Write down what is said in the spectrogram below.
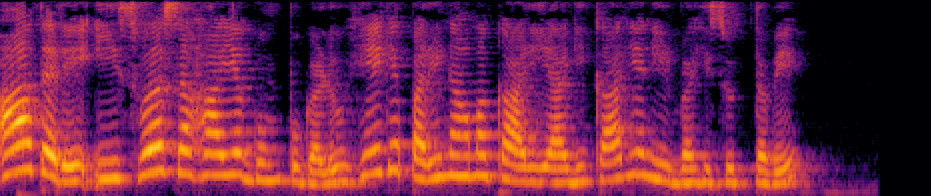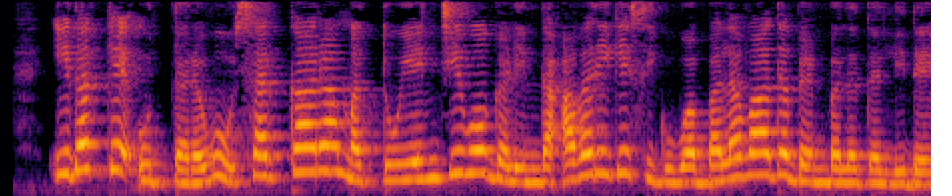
ಆದರೆ ಈ ಸ್ವಸಹಾಯ ಗುಂಪುಗಳು ಹೇಗೆ ಪರಿಣಾಮಕಾರಿಯಾಗಿ ಕಾರ್ಯನಿರ್ವಹಿಸುತ್ತವೆ? ಇದಕ್ಕೆ ಉತ್ತರವು ಸರ್ಕಾರ ಮತ್ತು ಎನ್ಜಿಒಗಳಿಂದ ಅವರಿಗೆ ಸಿಗುವ ಬಲವಾದ ಬೆಂಬಲದಲ್ಲಿದೆ.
